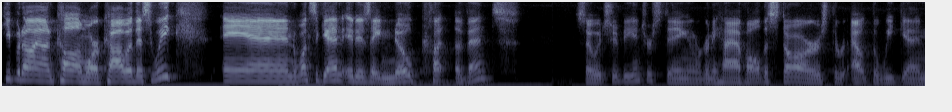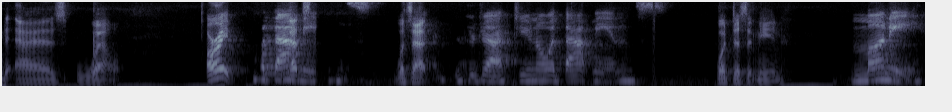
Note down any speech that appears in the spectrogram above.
keep an eye on Collin Morikawa this week. And once again, it is a no cut event. So it should be interesting. We're going to have all the stars throughout the weekend as well. All right. What that means. What's that? Mr. Jack, do you know what that means? What does it mean? Money.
